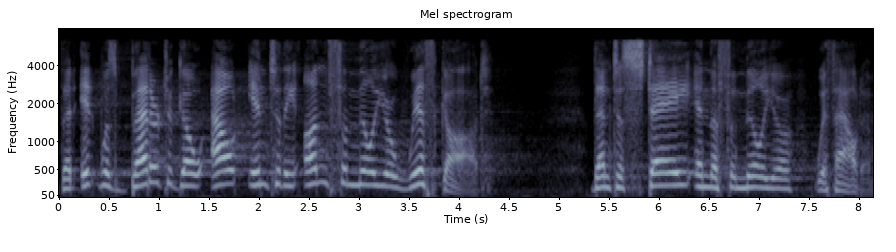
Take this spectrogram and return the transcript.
that it was better to go out into the unfamiliar with God than to stay in the familiar without Him.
